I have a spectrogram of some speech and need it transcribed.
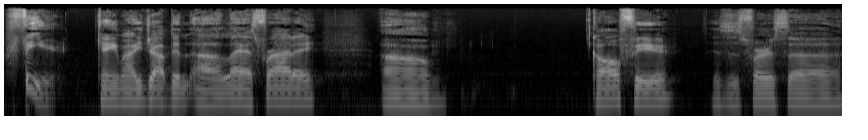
Fear came out. He dropped it uh, last Friday. Um, called Fear. This is his first uh,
